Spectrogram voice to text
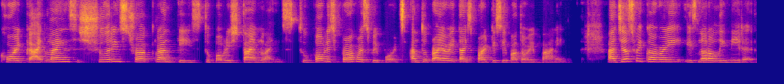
core guidelines should instruct grantees to publish timelines, to publish progress reports, and to prioritize participatory planning. A just recovery is not only needed,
